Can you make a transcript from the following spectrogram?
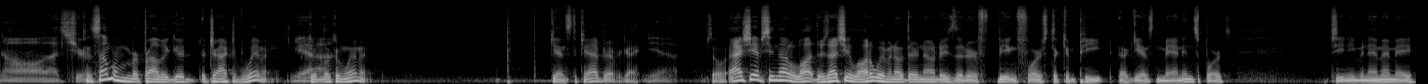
No, that's true. because some of them are probably good, attractive women, Yeah. good looking women against the cab driver guy. Yeah, So actually, I've seen that a lot. There's actually a lot of women out there nowadays that are being forced to compete against men in sports. Seen even MMA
